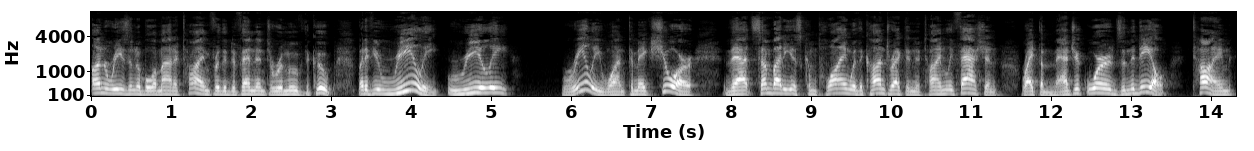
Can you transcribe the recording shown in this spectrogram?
unreasonable amount of time for the defendant to remove the coop. But if you really, really, really want to make sure that somebody is complying with the contract in a timely fashion, write the magic words in the deal. Time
